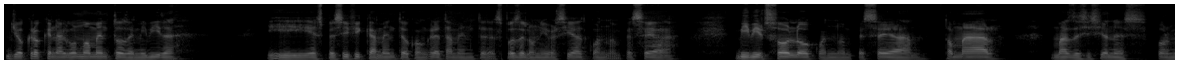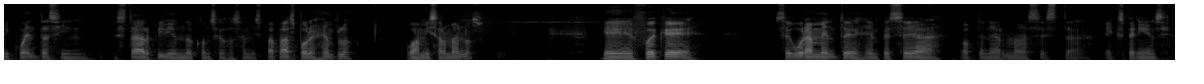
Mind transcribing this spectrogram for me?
yo creo que en algún momento de mi vida y específicamente o concretamente después de la universidad, cuando empecé a vivir solo, cuando empecé a tomar más decisiones por mi cuenta sin estar pidiendo consejos a mis papás, por ejemplo, o a mis hermanos, eh, fue que seguramente empecé a obtener más esta experiencia.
